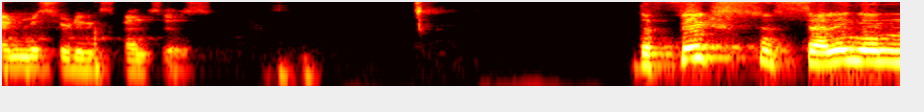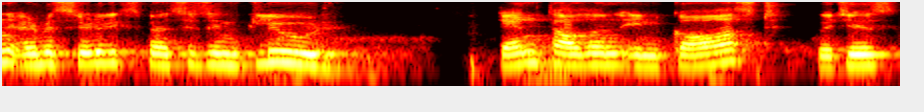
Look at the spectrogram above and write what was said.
administrative expenses. The fixed selling and administrative expenses include 10,000 in cost, which is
